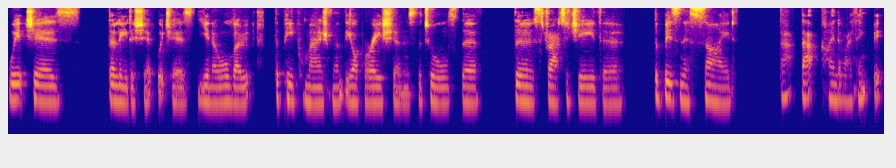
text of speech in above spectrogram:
which is the leadership which is you know although the people management the operations the tools the the strategy the the business side that that kind of I think it,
